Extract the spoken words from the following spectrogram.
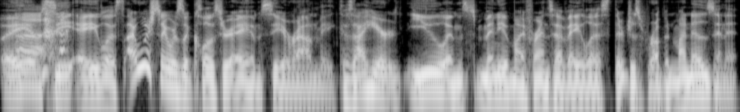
AMC A uh, list. I wish there was a closer AMC around me because I hear you and many of my friends have A list. They're just rubbing my nose in it,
